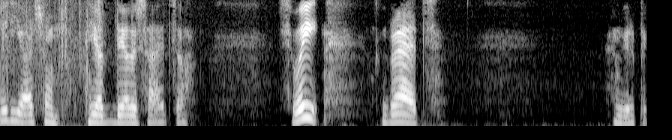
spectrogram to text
80 yards from the other, the other side so. Sweet. Congrats. I'm gonna pick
